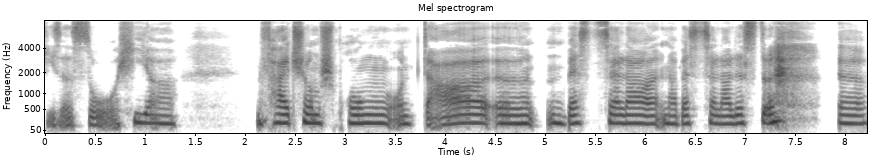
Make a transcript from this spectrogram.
dieses so hier ein Fallschirmsprung und da äh, ein Bestseller in der Bestsellerliste äh,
